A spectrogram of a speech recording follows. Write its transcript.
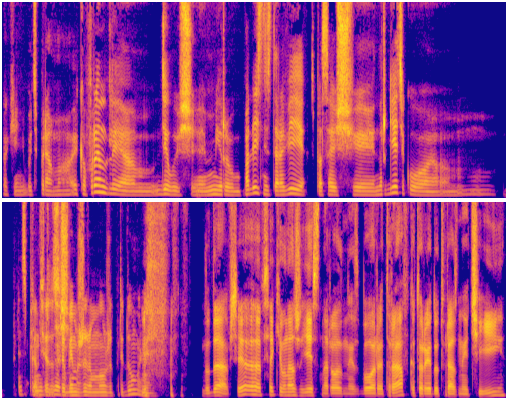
Какие-нибудь прямо эко-френдли, делающие мир полезнее, здоровее, спасающие энергетику. В принципе, Конфеты с рыбьим жиром мы уже придумали. Ну да, вообще всякие у нас же есть народные сборы трав, которые идут в разные чаи.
